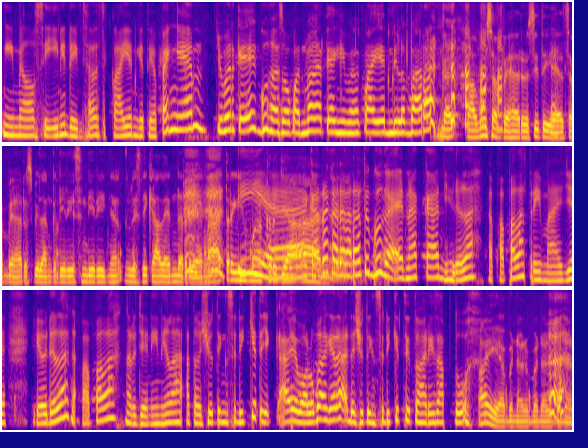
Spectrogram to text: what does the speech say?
ngemail si ini deh misalnya si klien gitu ya pengen cuman kayaknya gue nggak sopan banget ya ngemail klien di lebaran Ka- Kamu sampai harus itu ya, sampai harus bilang ke diri sendiri ny- nulis di kalender ya, nggak terima iya, kerjaan. karena ya. kadang-kadang tuh gue gak enakan. Ya udahlah, gak apa-apa lah, terima aja. Ya udahlah, gak apa-apa lah, ngerjain inilah atau syuting sedikit aja. Walaupun akhirnya ada syuting sedikit sih tuh hari Sabtu. Oh iya benar benar benar.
